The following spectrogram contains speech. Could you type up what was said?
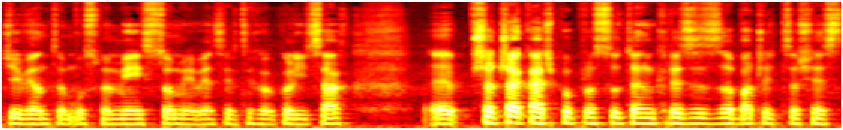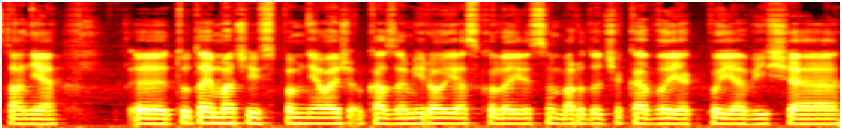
dziewiątym, ósmym miejscu, mniej więcej w tych okolicach, Y, przeczekać po prostu ten kryzys, zobaczyć co się stanie. Y, tutaj Maciej wspomniałeś o Casemiro, ja z kolei jestem bardzo ciekawy jak pojawi się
